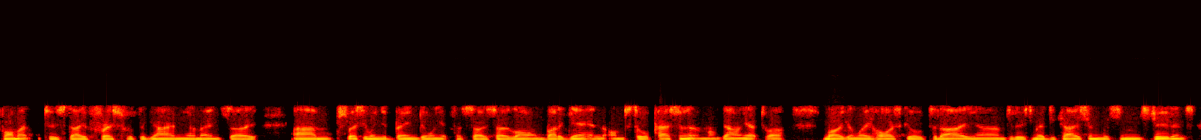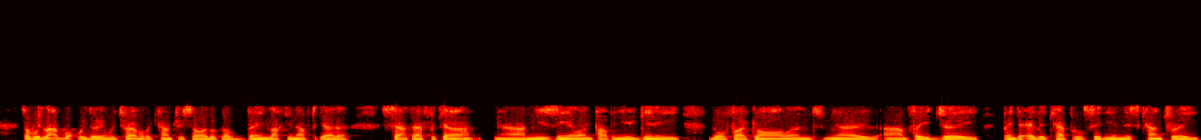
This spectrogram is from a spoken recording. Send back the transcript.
from it to stay fresh with the game. You know what I mean? So um, especially when you've been doing it for so so long. But again, I'm still passionate, and I'm going out to a Loganlea High School today um, to do some education with some students. So we love what we do, and we travel the countryside. Look, I've been lucky enough to go to South Africa, um, New Zealand, Papua New Guinea, Norfolk Island, you know, um, Fiji. Been to every capital city in this country.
